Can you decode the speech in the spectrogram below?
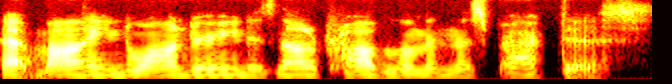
that mind wandering is not a problem in this practice.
